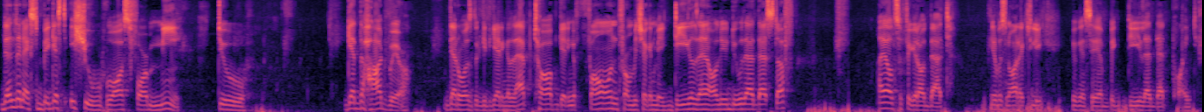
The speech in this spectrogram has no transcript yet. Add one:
Then the next biggest issue was for me to get the hardware. That was the getting a laptop getting a phone from which i can make deals and all you do that that stuff. I also figured out that it was not actually you can say a big deal at that point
